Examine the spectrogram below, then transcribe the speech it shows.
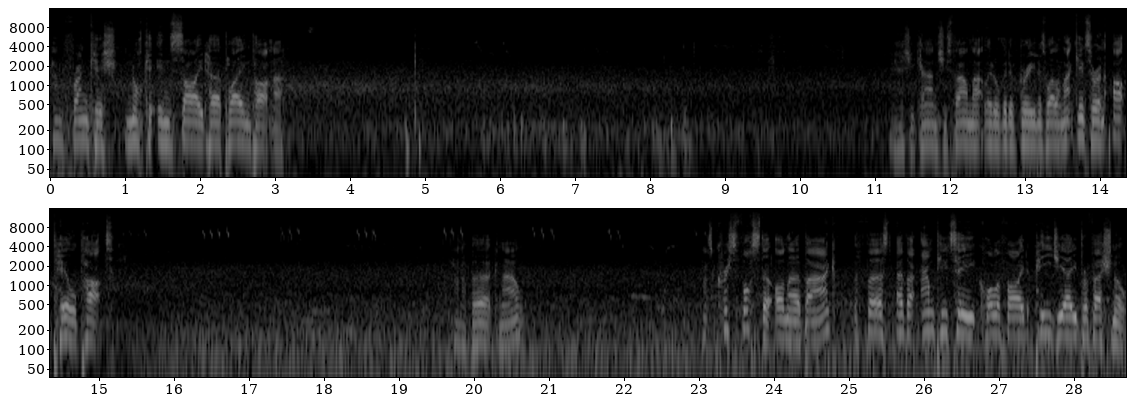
Can Frankish knock it inside her playing partner? Yeah, she can. She's found that little bit of green as well, and that gives her an uphill putt. Hannah Burke now. That's Chris Foster on her bag, the first ever amputee qualified PGA professional.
